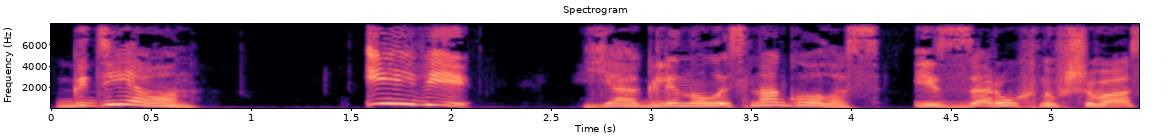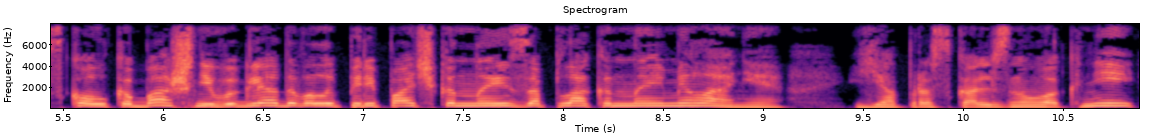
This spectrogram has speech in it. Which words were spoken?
Где он? Иви! Я оглянулась на голос. Из-за рухнувшего осколка башни выглядывала перепачканная и заплаканная Мелания. Я проскользнула к ней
